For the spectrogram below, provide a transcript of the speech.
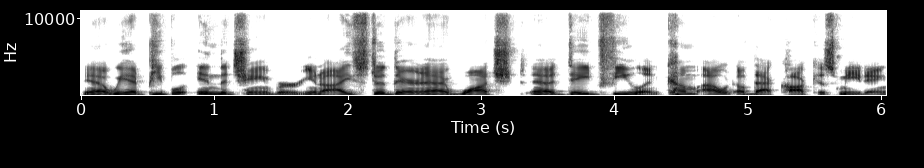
You know, we had people in the chamber. You know, I stood there and I watched uh, Dade Phelan come out of that caucus meeting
